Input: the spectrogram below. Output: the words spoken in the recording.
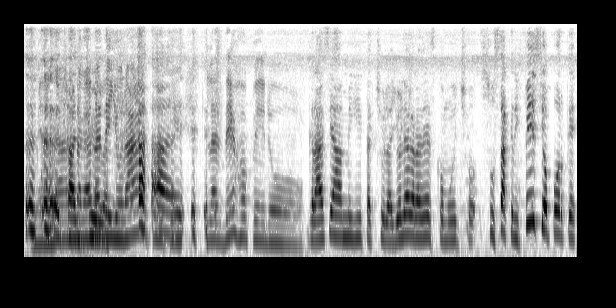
Me dan hasta ganas de llorar porque las dejo, pero Gracias, amiguita chula. Yo le agradezco mucho su sacrificio porque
